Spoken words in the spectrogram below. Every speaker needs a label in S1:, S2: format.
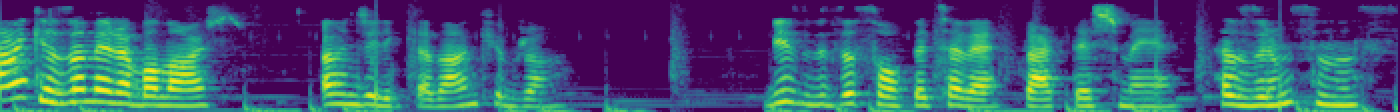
S1: Herkese merhabalar. Öncelikle ben Kübra. Biz bize sohbete ve dertleşmeye hazır mısınız?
